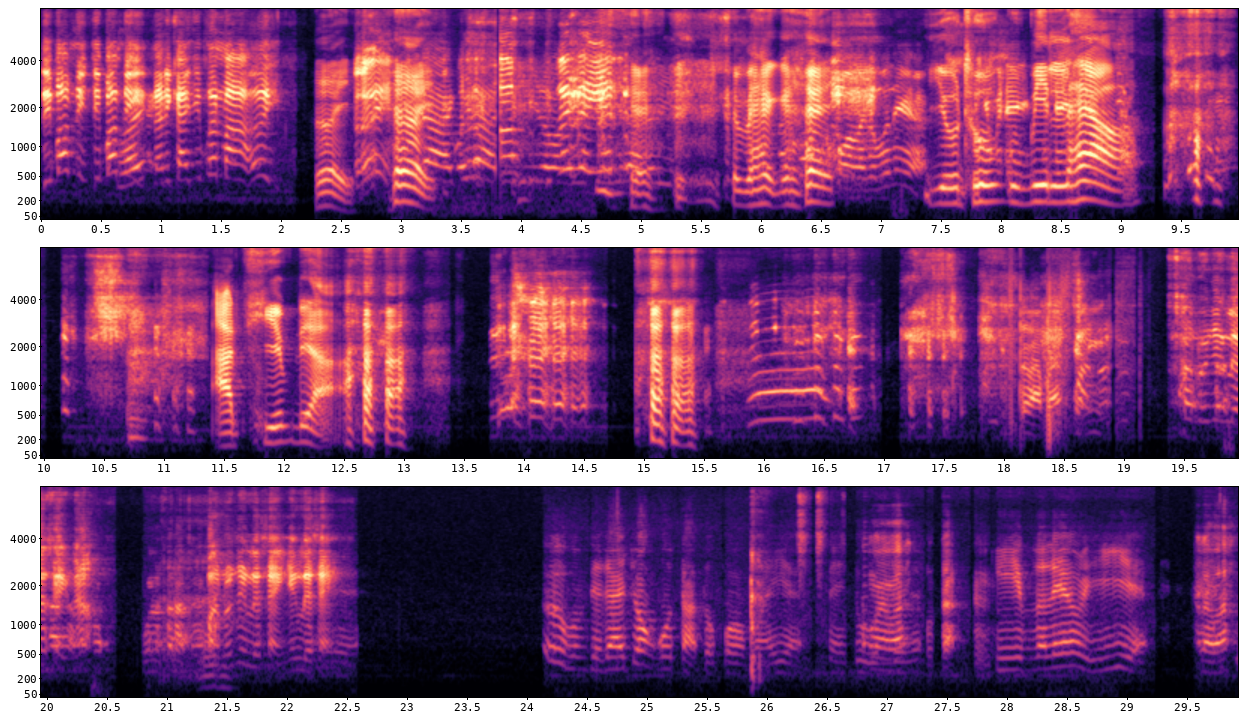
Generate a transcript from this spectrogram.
ตีป้อมนี่ตีป้อมนี่นาฬิกายิ้มเพื่อนมาเฮ้ยเฮ้ยเฮ้ยเฮ้ยกีฬากีฬาเฮ้ยเฮ้ยแม่งเฮ้ยป้อมอะไรกันวะเนี่ย YouTube กูบินแล้ว อัดคลิปเนี่ย สลับนะฝั่งฝั่งนู้นยังเหลือแข่งนะฝั่งนู้นยังเหลือแข่งยังเหลือแข่งเออผมจะได้ช่องโอตาตัวปลอมไว้อะในดูเกมซะแล้วไอ้เหี้ยอะไรวะ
